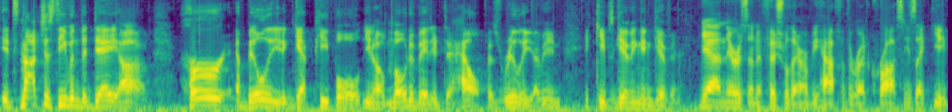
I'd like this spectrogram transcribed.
it's not just even the day of. Her ability to get people, you know, motivated to help is really, I mean, it keeps giving and giving. Yeah, and there was an official there on behalf of the Red Cross, and he's like, you,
